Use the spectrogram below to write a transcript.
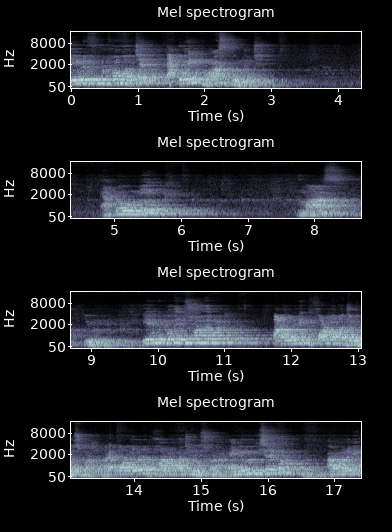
এএম এর ফুল ফর্ম হচ্ছে atomic mass unit atomic mass unit AM এর কোথায় ইউজ করা হয় বলতো? পারমাণবিক ভর মাপার জন্য ইউজ করা হয়। মানে পরমাণুর ভর মাপার জন্য ইউজ করা হয়। অ্যানিউমিক কিসের একক? পারমাণবিক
